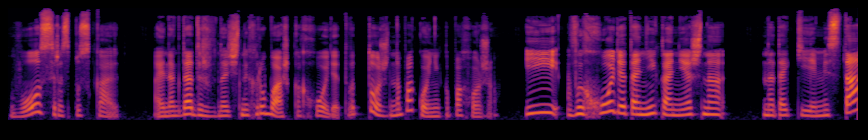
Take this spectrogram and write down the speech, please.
волосы распускают, а иногда даже в ночных рубашках ходят. Вот тоже на покойника похоже. И выходят они, конечно, на такие места,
